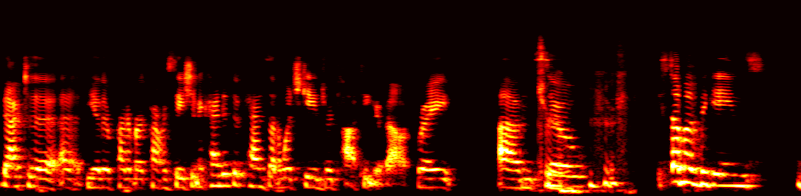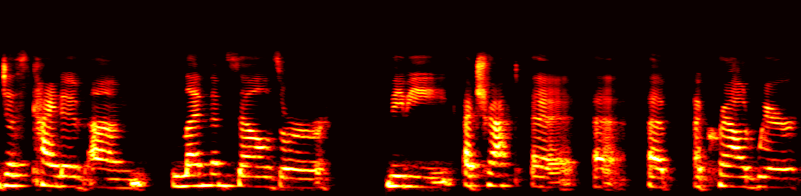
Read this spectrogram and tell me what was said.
back to uh, the other part of our conversation. It kind of depends on which games you're talking about, right? Um, so some of the games just kind of um, lend themselves or maybe attract a, a, a, a crowd where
